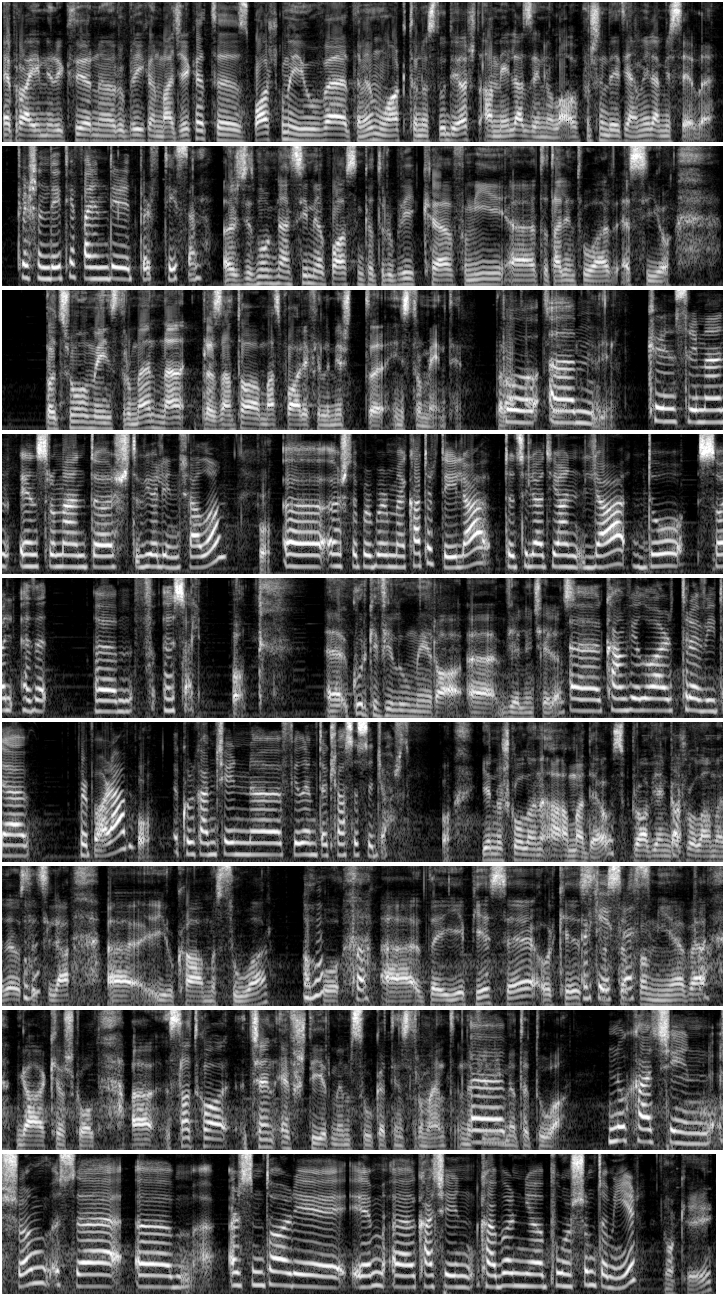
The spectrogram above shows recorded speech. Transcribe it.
E pra, jemi rikthyer në rubrikën Magjikët, së bashku me juve dhe me mua këtu në studio është Amela Zenullahu. Përshëndetje, Amela, mirë se erdhe. Përshëndetje, faleminderit për ftesën. Është gjithmonë kënaqësi me pas në këtë rubrikë eh, fëmijë eh, të talentuar si ju. Po të shoh me instrument, na prezanto ma së pari fillimisht eh, instrumentin. Po, um, Ky instrument, instrument është violinçelo. Po. Ë është e përbërë me katër tela, të cilat janë la, do, sol edhe ëm e, sol. Po. E, kur ke fillu me i ra e, violinçelos? Ë kam filluar 3 vite përpara. Po. Kur kam qenë në fillim të klasës së 6. Po. Je në shkollën Amadeus, pra vjen nga po. shkolla Amadeus, te mhm. cila e, ju ka mësuar Mhm, apo po. dhe je pjesë e orkestrës së fëmijëve po. nga kjo shkollë. Sa të ka qenë e vështirë me mësu këtë instrument në fillimet e tua? Nuk ka qenë shumë, se arsimtari im ka bërë një punë shumë të mirë. Okej.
